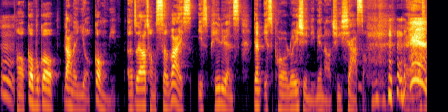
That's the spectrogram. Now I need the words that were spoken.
嗯，哦，够不够让人有共鸣？而这要从 survice experience 跟 exploration 里面呢去下手，欸、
